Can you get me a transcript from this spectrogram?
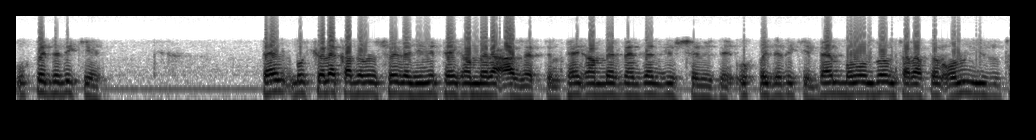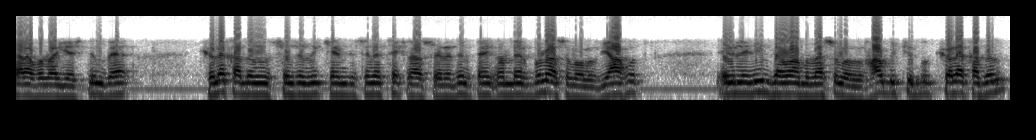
Ukbe dedi ki ben bu köle kadının söylediğini peygambere arz ettim. Peygamber benden yüz çevirdi. Ukbe dedi ki ben bulunduğum taraftan onun yüzü tarafına geçtim ve köle kadının sözünü kendisine tekrar söyledim. Peygamber bu nasıl olur? Yahut evliliğin devamı nasıl olur? Halbuki bu köle kadın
